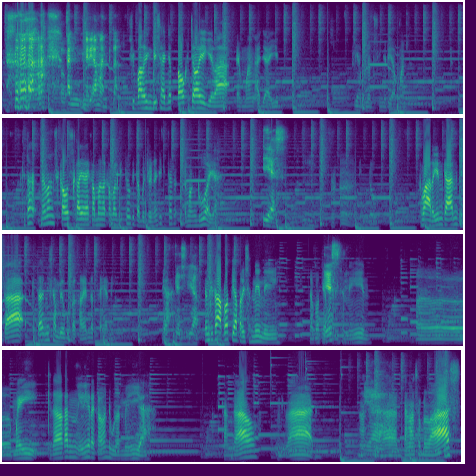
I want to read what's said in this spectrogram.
kan nyari aman kita. Si paling bisa nyetok, coy. Gila, emang ajaib. Iya benar sih nyeri aman. Kita memang kalau sekali rekaman-rekaman gitu kita bocorin aja kita emang dua ya. Yes. Kemarin kan kita kita ini sambil buka kalender saya nih. Ya. Oke, siap. Kan kita upload tiap hari Senin nih. Kita upload tiap Yes. hari Senin. Eh Mei. Kita kan ini rekaman di bulan Mei ya. Tanggal 9. Nah, Iya. 9. Tanggal 11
